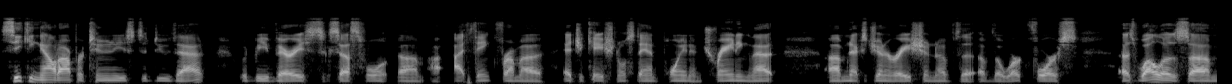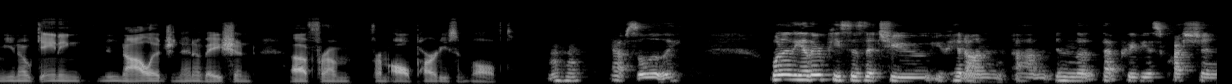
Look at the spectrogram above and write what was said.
seeking out opportunities to do that would be very successful. Um, I think from a educational standpoint and training that um, next generation of the of the workforce, as well as um, you know gaining new knowledge and innovation uh, from from all parties involved. Mm-hmm. Absolutely. One of the other pieces that you you hit on um, in the that previous question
